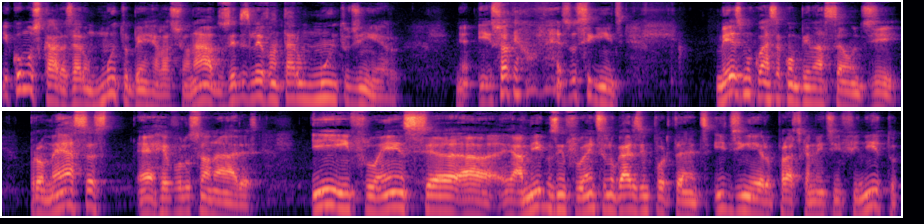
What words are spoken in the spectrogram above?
E como os caras eram muito bem relacionados, eles levantaram muito dinheiro. Né? E só que acontece o seguinte: mesmo com essa combinação de promessas é, revolucionárias e influência, amigos influentes em lugares importantes e dinheiro praticamente infinito,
